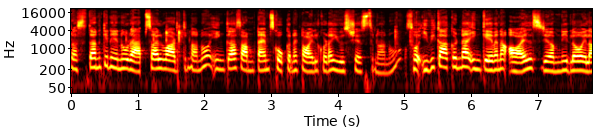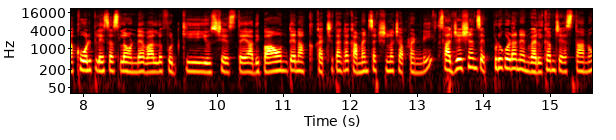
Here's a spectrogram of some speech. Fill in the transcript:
ప్రస్తుతానికి నేను ర్యాప్స్ ఆయిల్ వాడుతున్నాను. ఇంకా సమ్ టైమ్స్ కోకోనట్ ఆయిల్ కూడా యూస్ చేస్తున్నాను. సో ఇవి కాకుండా ఇంకేమైనా ఆయిల్స్ జర్మనీలో ఇలా కోల్డ్ ప్లేసెస్లో ఉండే వాళ్ళు ఫుడ్కి యూస్ చేస్తే అది బాగుంటే నాకు ఖచ్చితంగా కమెంట్ సెక్షన్లో చెప్పండి. సజెషన్స్ ఎప్పుడు కూడా నేను వెల్కమ్ చేస్తాను.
